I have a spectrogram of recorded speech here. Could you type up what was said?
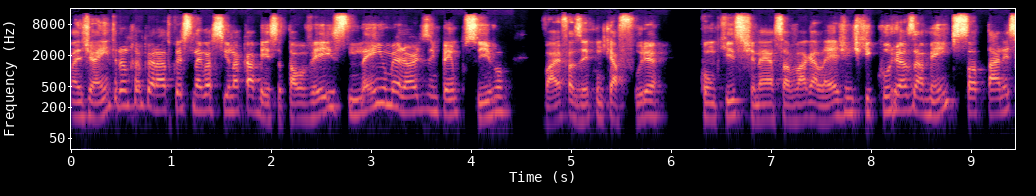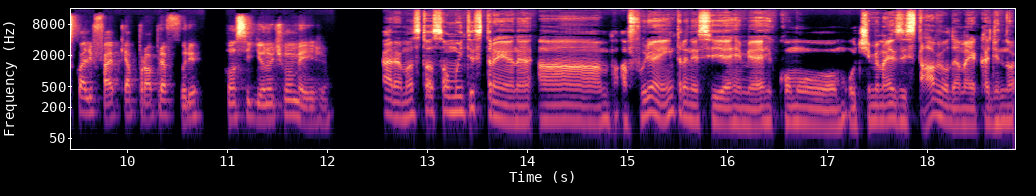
mas já entra no campeonato com esse negocinho na cabeça. Talvez nem o melhor desempenho possível vai fazer com que a Fúria conquiste, né, essa vaga Legend, que curiosamente só tá nesse Qualify porque a própria Fúria conseguiu no último Major. Cara, é uma situação muito estranha, né? A, a Fúria entra nesse RMR como o time mais estável da América, de, da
